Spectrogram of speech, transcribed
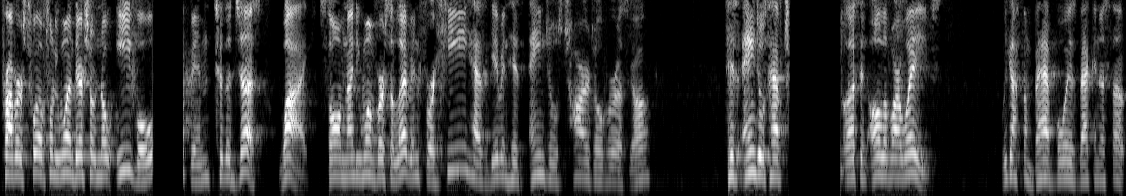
Proverbs 12, 21, there shall no evil happen to the just. Why? Psalm 91 verse 11, for he has given his angels charge over us, y'all. His angels have us in all of our ways. We got some bad boys backing us up.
